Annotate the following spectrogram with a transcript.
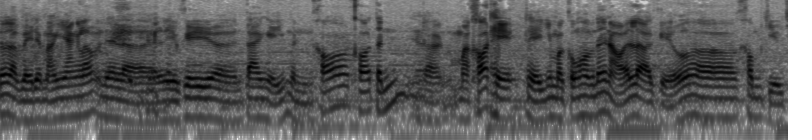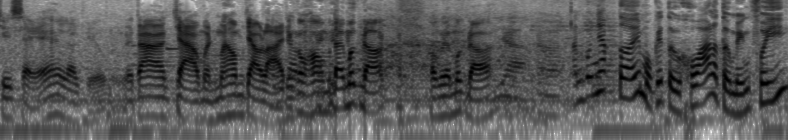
Đó là về để mạng nhăn lắm nên là nhiều khi ờ, người ta nghĩ mình khó khó tính là- mà khó thiệt thì nhưng mà cũng không tới nỗi là kiểu ờ, không chịu chia sẻ là kiểu người ta chào mình mà không chào lại thì không không tới mức đó. không tới mức đó. Anh có nhắc tới một cái từ khóa là từ miễn phí.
